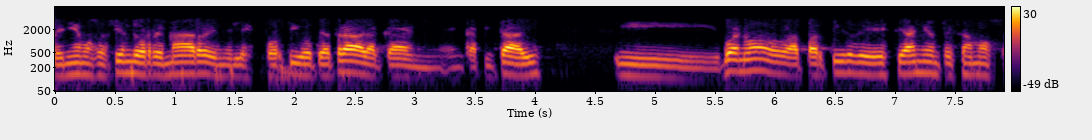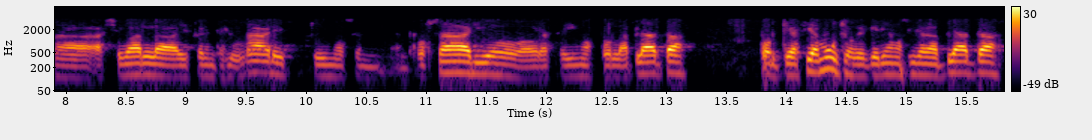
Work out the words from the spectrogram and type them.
veníamos haciendo remar en el Esportivo Teatral acá en Capital. Y bueno, a partir de este año empezamos a, llevarla a diferentes lugares, estuvimos en, Rosario, ahora seguimos por La Plata, porque hacía mucho que queríamos ir a La Plata,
